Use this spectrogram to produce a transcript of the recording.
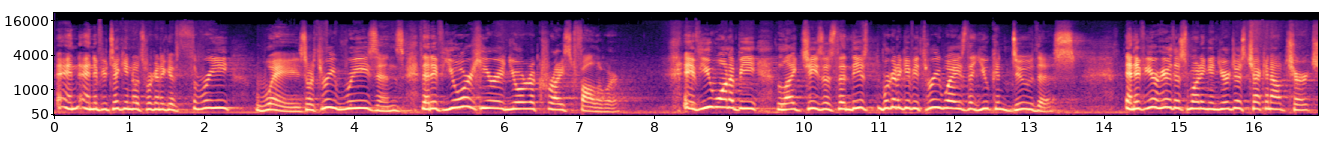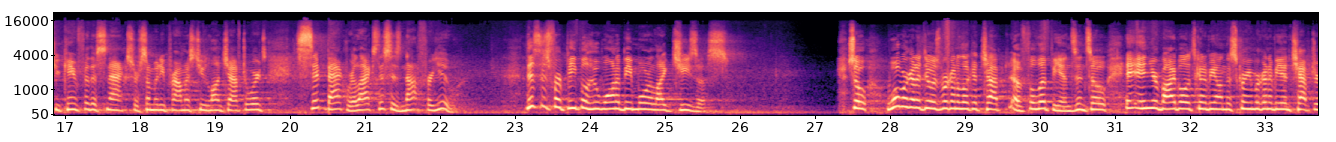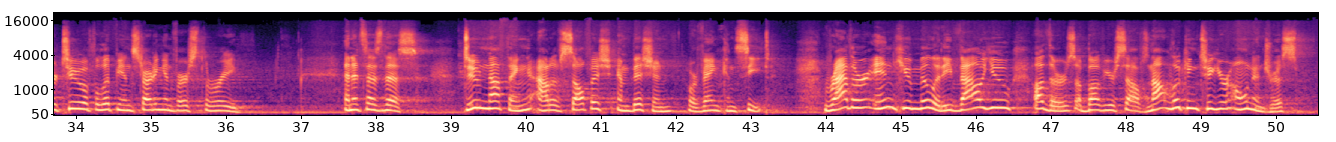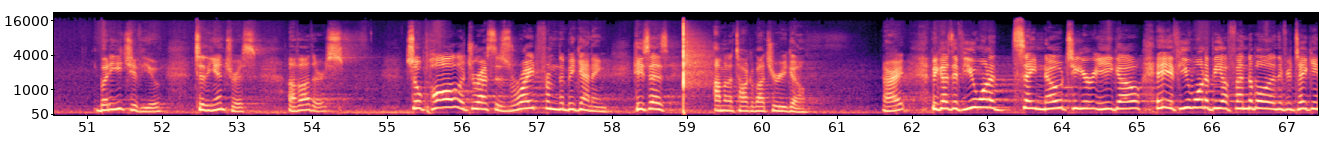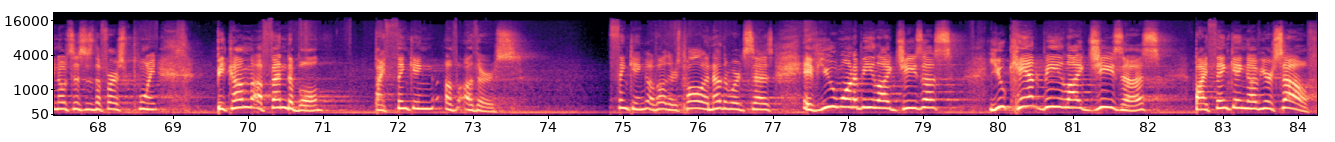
And, and if you're taking notes, we're going to give three ways or three reasons that if you're here and you're a Christ follower, if you want to be like Jesus, then these, we're going to give you three ways that you can do this. And if you're here this morning and you're just checking out church, you came for the snacks or somebody promised you lunch afterwards, sit back, relax. This is not for you. This is for people who want to be more like Jesus. So, what we're going to do is we're going to look at chapter of uh, Philippians. And so, in your Bible, it's going to be on the screen. We're going to be in chapter 2 of Philippians, starting in verse 3. And it says this Do nothing out of selfish ambition or vain conceit Rather, in humility, value others above yourselves, not looking to your own interests, but each of you to the interests of others. So, Paul addresses right from the beginning, he says, I'm going to talk about your ego. All right? Because if you want to say no to your ego, if you want to be offendable, and if you're taking notes, this is the first point become offendable by thinking of others thinking of others. Paul, in other words, says if you want to be like Jesus, you can't be like Jesus by thinking of yourself.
